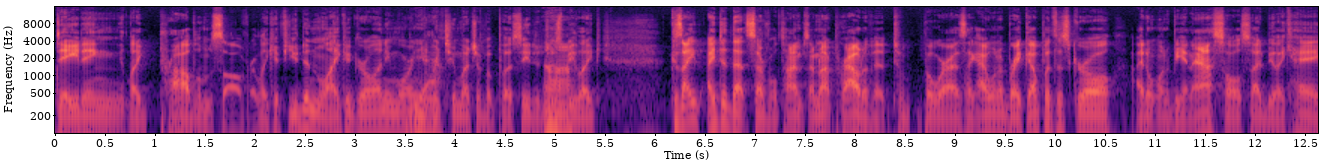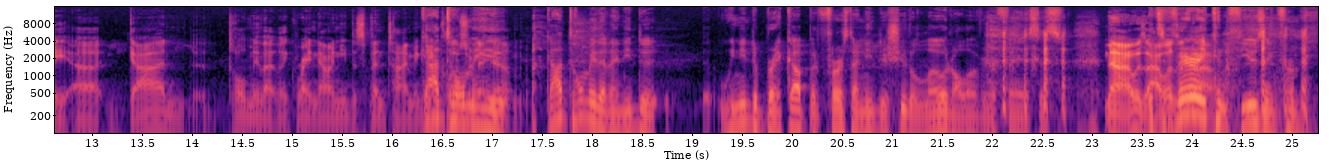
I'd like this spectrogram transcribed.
dating like problem solver. Like if you didn't like a girl anymore and Yeah. you were too much of a pussy to just Uh-huh. be like, because I, I did that several times. I'm not proud of it, to, but where I was like, I want to break up with this girl. I don't want to be an asshole. So I'd be like, hey, uh, God uh, told me that like right now I need to spend time and God get closer told to me. Him. God told me that I need to. We need to break up, but first I need to shoot a load all over your face. It's, No, I was I wasn't. very uh, confusing for me.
